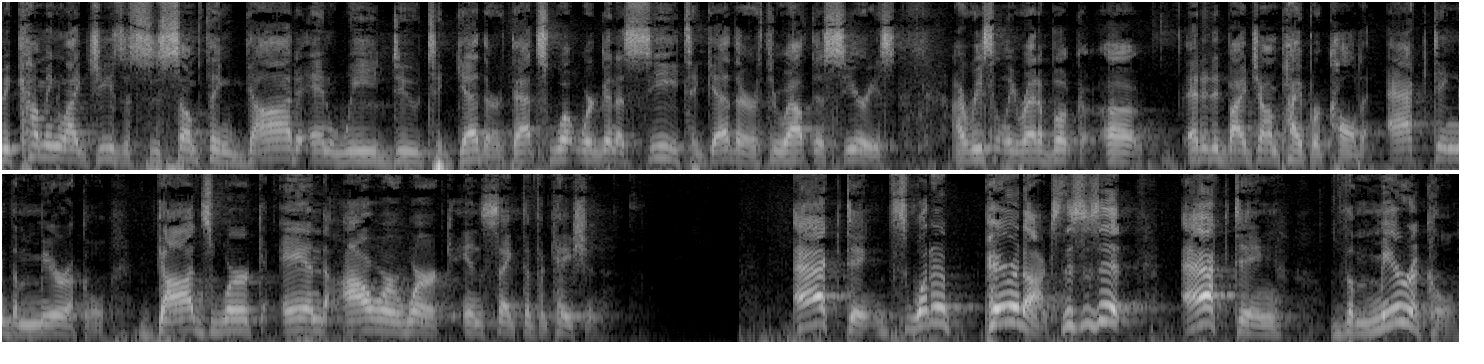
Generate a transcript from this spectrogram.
becoming like Jesus, is something God and we do together. That's what we're going to see together throughout this series. I recently read a book uh, edited by John Piper called Acting the Miracle God's Work and Our Work in Sanctification acting. What a paradox. This is it acting the miracle.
